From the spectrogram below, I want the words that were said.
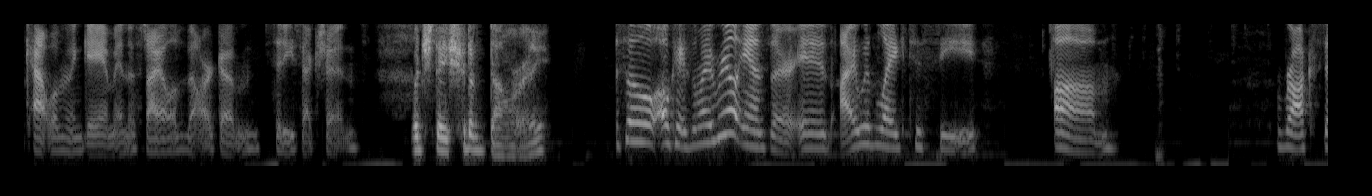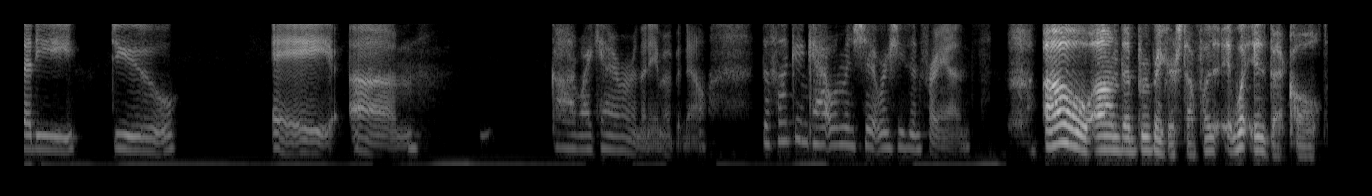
Catwoman game in the style of the Arkham City sections. Which they should have done already. So, okay, so my real answer is I would like to see um Rocksteady do a um God, why can't I remember the name of it now? The fucking Catwoman shit where she's in France. Oh, um, the Brubaker stuff. What what is that called?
